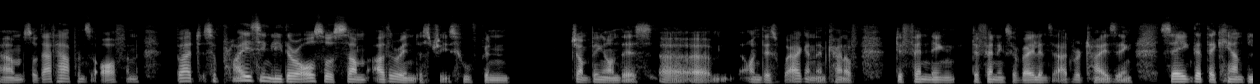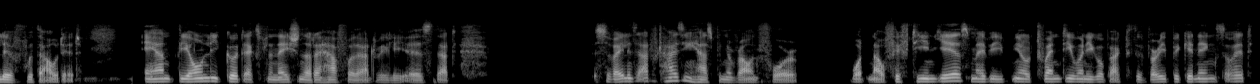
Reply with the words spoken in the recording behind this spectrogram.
um, so that happens often but surprisingly there are also some other industries who've been jumping on this uh, um, on this wagon and kind of defending defending surveillance advertising, saying that they can't live without it. And the only good explanation that I have for that really is that surveillance advertising has been around for what now 15 years maybe you know 20 when you go back to the very beginnings of it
